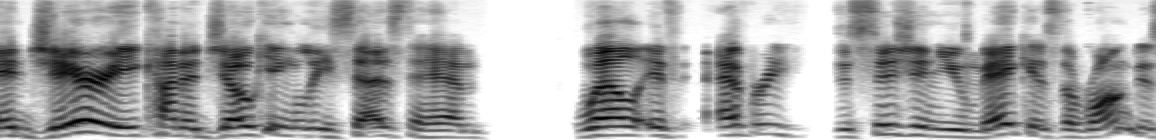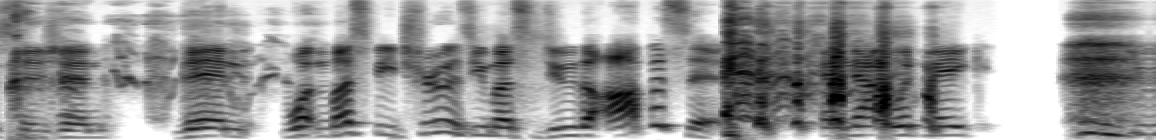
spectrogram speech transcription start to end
And Jerry kind of jokingly says to him, Well, if every decision you make is the wrong decision, then what must be true is you must do the opposite. And that would make you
